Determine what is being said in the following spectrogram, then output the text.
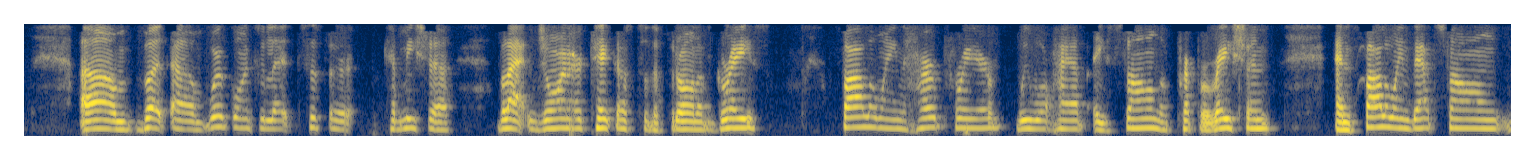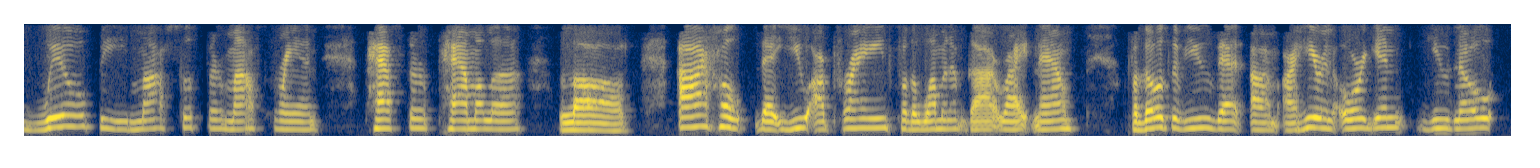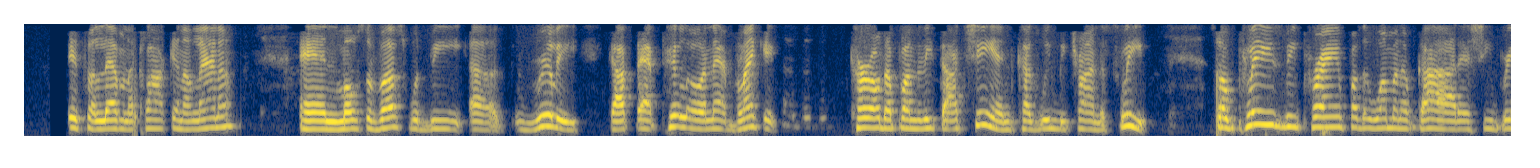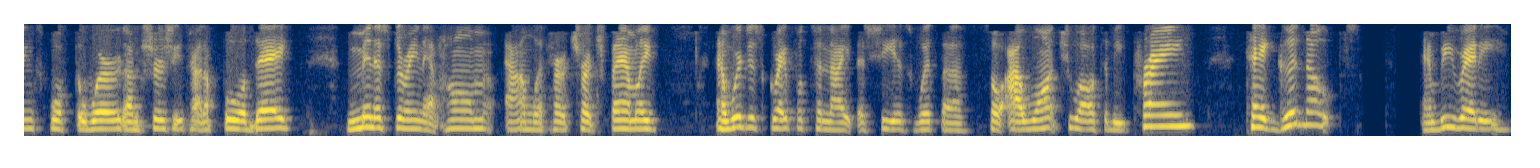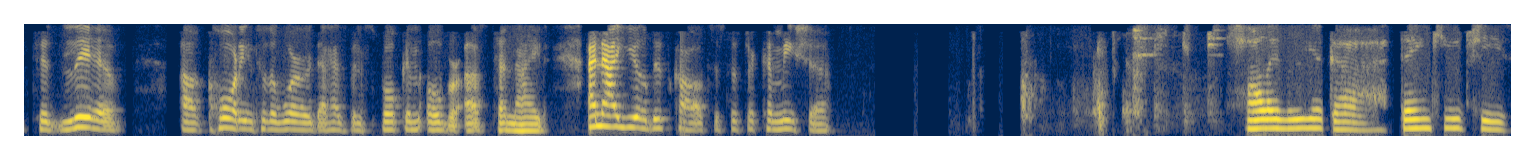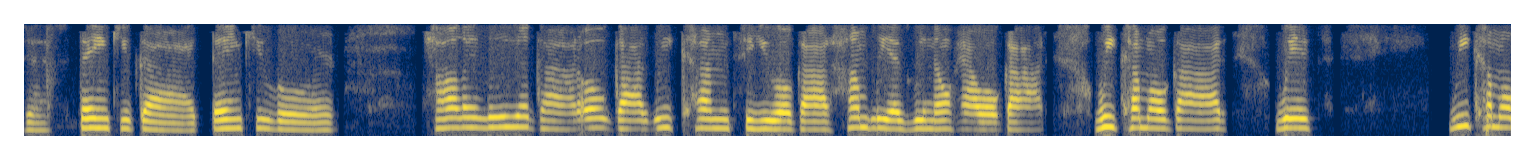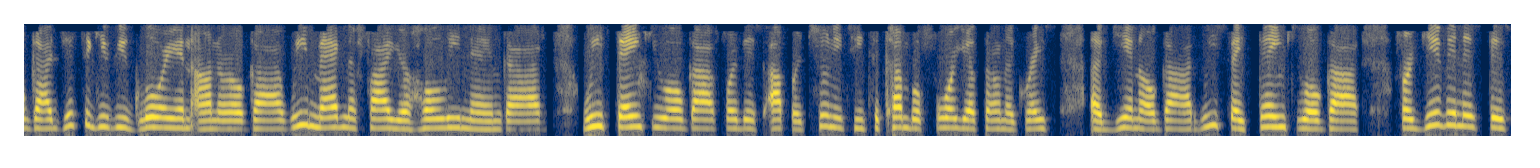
Um, but um, we're going to let Sister Kamisha Black Joyner take us to the throne of grace. Following her prayer, we will have a song of preparation. And following that song will be my sister, my friend, Pastor Pamela Laws. I hope that you are praying for the woman of God right now. For those of you that um, are here in Oregon, you know it's 11 o'clock in Atlanta. And most of us would be uh, really got that pillow and that blanket curled up underneath our chin because we'd be trying to sleep. So please be praying for the woman of God as she brings forth the word. I'm sure she's had a full day ministering at home um, with her church family. And we're just grateful tonight that she is with us. So I want you all to be praying, take good notes, and be ready to live according to the word that has been spoken over us tonight. And I yield this call to Sister Kamisha. Hallelujah, God. Thank you, Jesus. Thank you, God. Thank you, Lord. Hallelujah, God. Oh, God, we come to you, oh, God, humbly as we know how, oh, God. We come, oh, God, with we come, oh God, just to give you glory and honor, oh God. We magnify your holy name, God. We thank you, oh God, for this opportunity to come before your throne of grace again, oh God. We say thank you, oh God, for giving us this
